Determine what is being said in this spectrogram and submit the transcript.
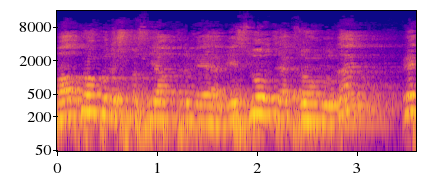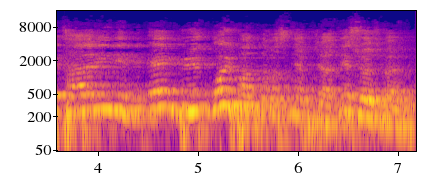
balkon konuşması yaptırmaya vesile olacak Zonguldak ve tarihinin en büyük oy patlamasını yapacağız diye söz verdik.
